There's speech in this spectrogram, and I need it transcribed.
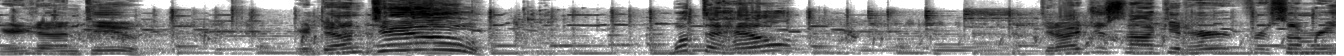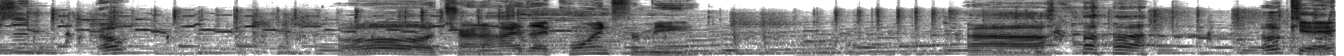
you're done too. You're done too! What the hell? Did I just not get hurt for some reason? Oh. Oh, trying to hide that coin from me. Uh, okay.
